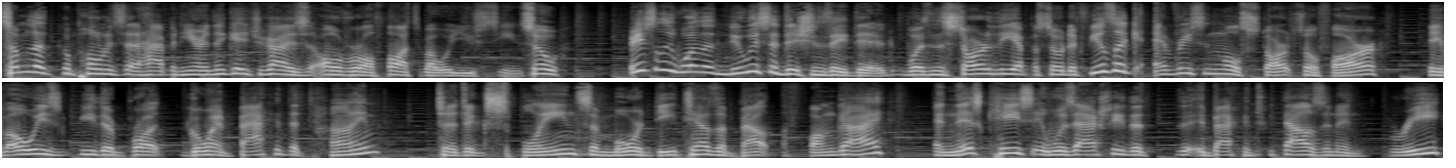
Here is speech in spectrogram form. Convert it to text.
some of the components that happen here, and then get you guys overall thoughts about what you've seen. So basically, one of the newest additions they did was in the start of the episode. It feels like every single start so far, they've always either brought going back at the time to, to explain some more details about the fungi. In this case, it was actually the, the back in 2003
